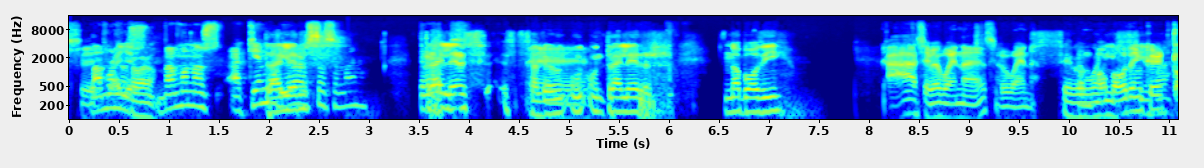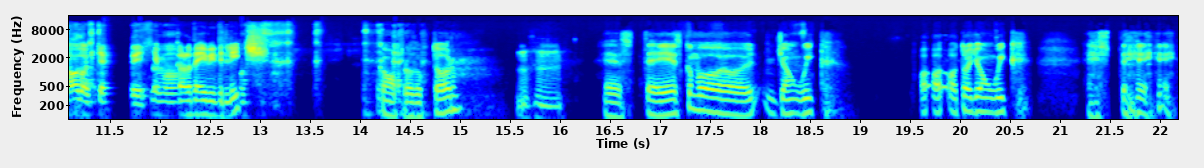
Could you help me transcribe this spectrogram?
Sí. vámonos, trailer. vámonos. ¿A quién murió Trailers. esta semana? Trailers, salió un, Eh. un tráiler Nobody, Ah, se ve buena, ¿eh? se ve buena. se ve Con Bob Odenkirk. Todos los que dijimos. Doctor David Leitch. como productor. Este es como John Wick, o- otro John Wick, este,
